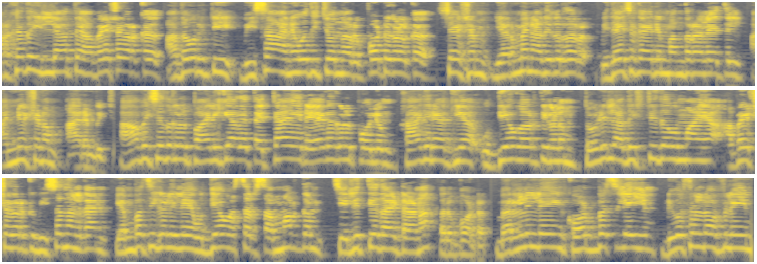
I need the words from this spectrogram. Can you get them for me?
അർഹതയില്ലാത്ത അപേക്ഷകർക്ക് അതോറിറ്റി വിസ അനുവദിച്ചുവെന്ന റിപ്പോർട്ടുകൾക്ക് ശേഷം ജർമ്മൻ അധികൃതർ വിദേശകാര്യ മന്ത്രാലയത്തിൽ അന്വേഷണം ആരംഭിച്ചു. ആവശ്യതകൾ പാലിക്കാതെ തെറ്റായ രേഖകൾ പോലും ഹാജരാക്കിയ ഉദ്യോഗാർത്ഥികളും തൊഴിലധിഷ്ഠിതവുമായ അപേക്ഷകർക്ക് വിസ നൽകാൻ എംബസികളിലെ ഉദ്യോഗസ്ഥർ സമ്മർദ്ദം ചെലുത്തിയതായിട്ടാണ് റിപ്പോർട്ട്. ബെർലിനിലെയും കോട്ട്ബസിലെയും ഡ്യൂസൽഡോഫിലെയും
